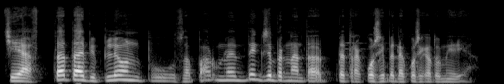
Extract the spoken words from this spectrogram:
και αυτά τα επιπλέον που θα πάρουν δεν ξεπερνάνε τα 400-500 εκατομμύρια.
